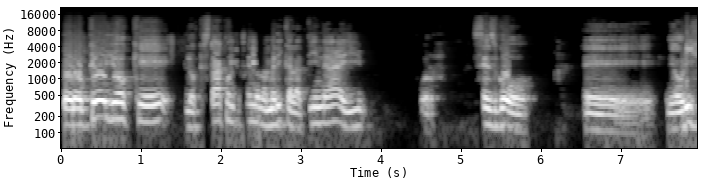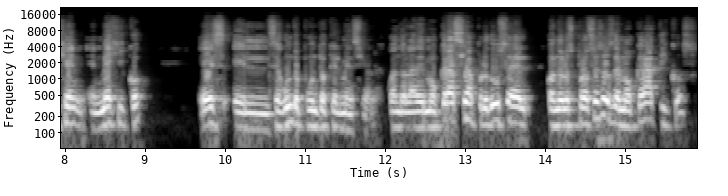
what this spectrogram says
pero creo yo que lo que está aconteciendo en América Latina y por sesgo eh, de origen en México es el segundo punto que él menciona. Cuando la democracia produce, el, cuando los procesos democráticos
